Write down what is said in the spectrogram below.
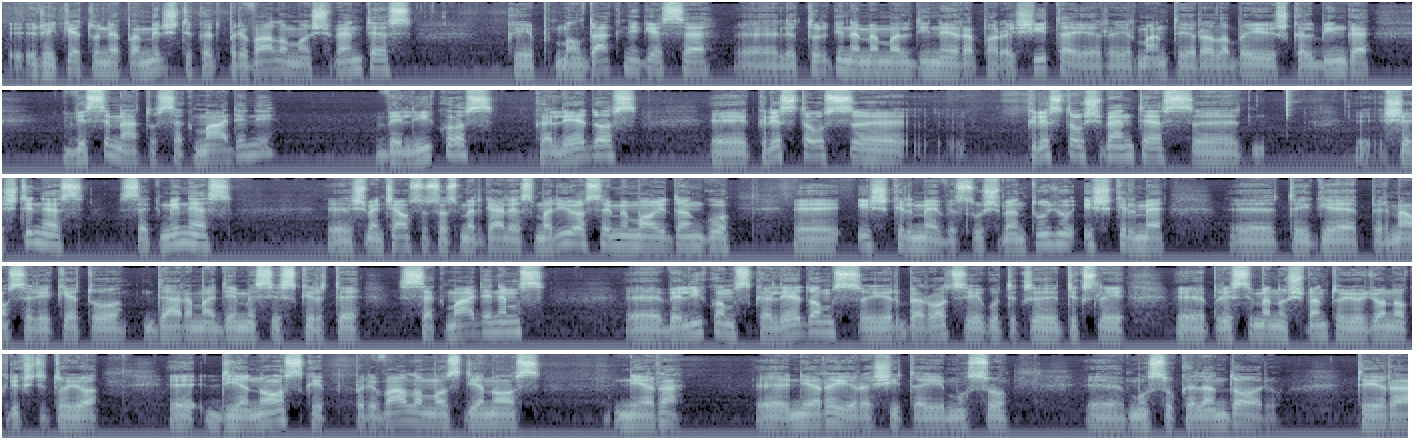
reikėtų nepamiršti, kad privalomos šventės, kaip maldaknygėse, e, liturginėme maldynė yra parašyta ir, ir man tai yra labai iškalbinga, visi metų sekmadieniai, Velykos, Kalėdos, e, Kristaus, Kristaus šventės, šeštinės, sėkminės, e, švenčiausiosios mergelės Marijos ėmimo į dangų e, iškilmė, visų šventųjų iškilmė. E, taigi pirmiausia reikėtų deramą dėmesį skirti sekmadienėms, Velykoms, Kalėdoms ir berots, jeigu tiksliai prisimenu Šventojo Jono Krikštitojo dienos, kaip privalomos dienos, nėra, nėra įrašyta į mūsų mūsų kalendorių. Tai yra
